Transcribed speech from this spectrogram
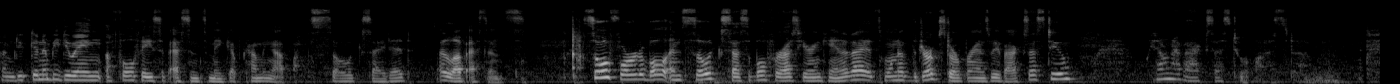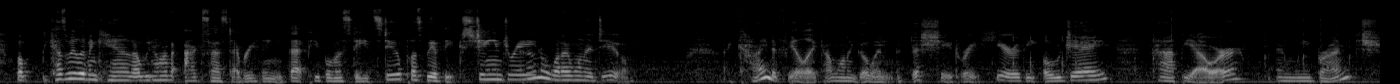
I'm going to be doing a full face of Essence makeup coming up. I'm so excited. I love Essence so affordable and so accessible for us here in Canada. It's one of the drugstore brands we have access to. We don't have access to a lot of stuff. But because we live in Canada, we don't have access to everything that people in the States do. Plus we have the exchange rate. I don't know what I want to do. I kind of feel like I want to go in with this shade right here, the OJ Happy Hour and We Brunch.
